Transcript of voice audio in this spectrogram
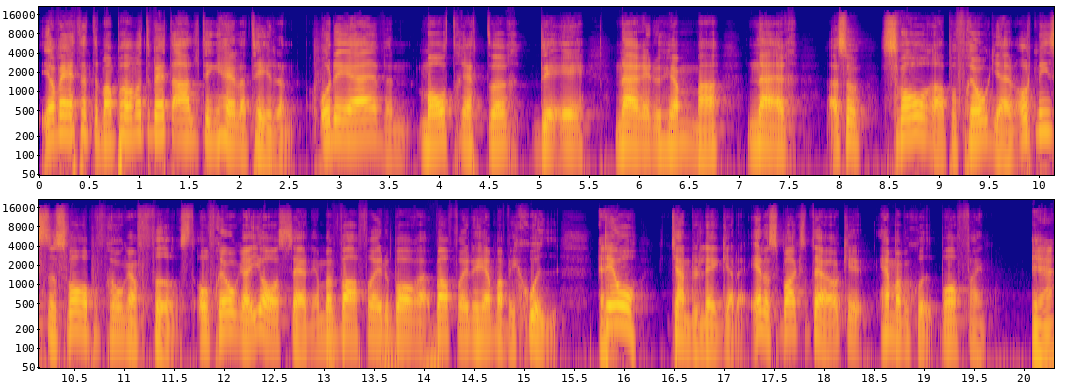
jag vet inte, man behöver inte veta allting hela tiden. Och det är även maträtter, det är när är du hemma, när, alltså svara på frågan, åtminstone svara på frågan först. Och fråga jag sen, ja men varför är du bara, varför är du hemma vid sju? Då kan du lägga det. Eller så bara acceptera, okej, hemma vid sju, bra fine. Ja.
